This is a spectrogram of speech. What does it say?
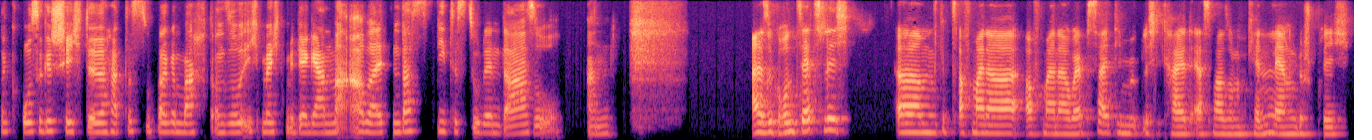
eine große Geschichte, hat das super gemacht und so, ich möchte mit dir gerne mal arbeiten, was bietest du denn da so an? Also grundsätzlich ähm, gibt es auf meiner, auf meiner Website die Möglichkeit, erstmal so ein Kennenlerngespräch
